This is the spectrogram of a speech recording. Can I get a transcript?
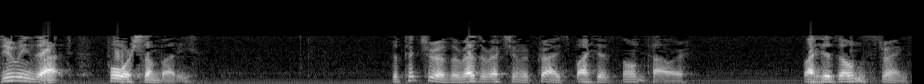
doing that for somebody. The picture of the resurrection of Christ by his own power, by his own strength,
